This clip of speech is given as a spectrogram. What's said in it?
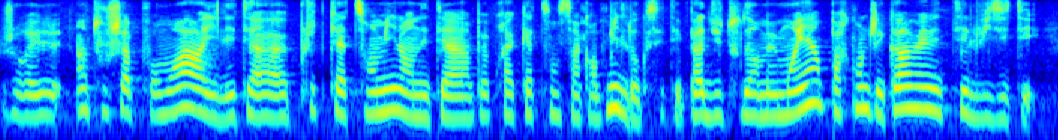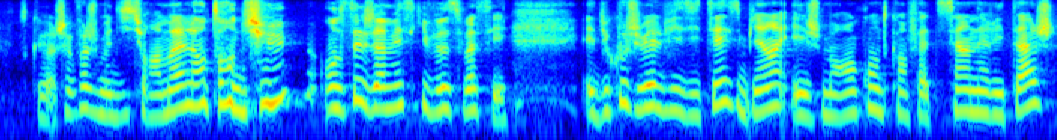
j'aurais intouchable pour moi. Il était à plus de 400 000, on était à, à peu près à 450 000, donc c'était pas du tout dans mes moyens. Par contre, j'ai quand même été le visiter qu'à chaque fois, je me dis sur un malentendu, on ne sait jamais ce qui peut se passer. Et du coup, je vais le visiter, c'est bien, et je me rends compte qu'en fait, c'est un héritage,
